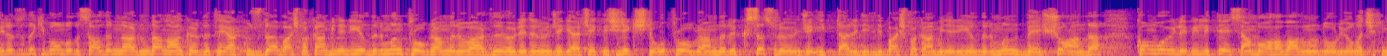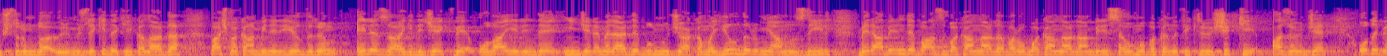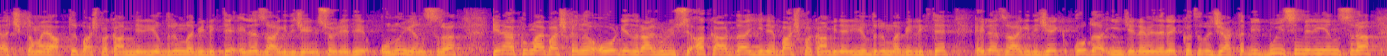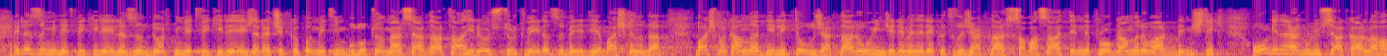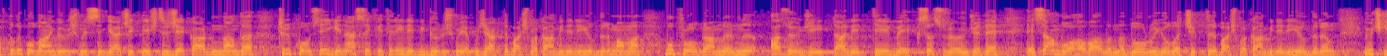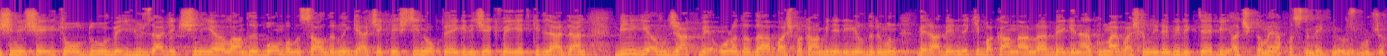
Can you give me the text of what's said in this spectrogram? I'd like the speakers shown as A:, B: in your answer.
A: Elazığ'daki bombalı saldırının ardından Ankara'da teyakkuzda Başbakan Binali Yıldırım'ın programları vardı. Öğleden önce gerçekleşecek işte o programları kısa süre önce iptal edildi Başbakan Binali Yıldırım'ın ve şu anda konvoy ile birlikte Esenboğa Havaalanı'na doğru yola çıkmış durumda. Önümüzdeki dakikalarda Başbakan Binali Yıldırım Elazığ'a gidecek ve olay yerinde incelemelerde bulunacak ama Yıldırım yalnız değil. Beraberinde bazı bakanlar da var. O bakanlardan biri Savunma Bakanı Fikri Işık ki az önce o da bir açıklama yaptı. Başbakan Binali Yıldırım'la birlikte Elazığ'a gideceğini söyledi. Onun yanı sıra Genelkurmay Başkanı Orgeneral Hulusi Akar da yine Başbakan Binali Yıldırım'la birlikte Elazığ'a gidecek. O da incelemelere katılacak. Tabii bu isimlerin yanı sıra Elazığ Milletvekili, Elazığ'ın 4 milletvekili Ejder Açıkkapı, Metin Bulut, Ömer Serdar, Tahir Öztürk ve Elazığ Belediye Başkanı da Başbakan'la birlikte olacaklar. O incelemelere katılacaklar. Sabah saatlerinde programları var demiştik. Orgeneral Hulusi Akar'la haftalık olan görüşmesini gerçekleştirecek. Ardından da Türk Konseyi Genel Sekreteri ile bir görüşme yapacaktı Başbakan Binali Yıldırım ama bu programlarını az önce iptal etti ve kısa süre önce de Esenboğa Havaalanı'na doğru yola çıktı. Başbakan Binali Yıldırım 3 kişinin şehit olduğu ve yüzlerce kişinin yaralandığı bombalı saldırının gerçekleştiği noktaya gidecek ve yetkililerden bilgi alacak ve orada da Başbakan Binali Yıldırım'ın beraberindeki bakanlarla ve Genelkurmay Başkanı ile birlikte bir açıklama yapmasını bekliyoruz Burcu.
